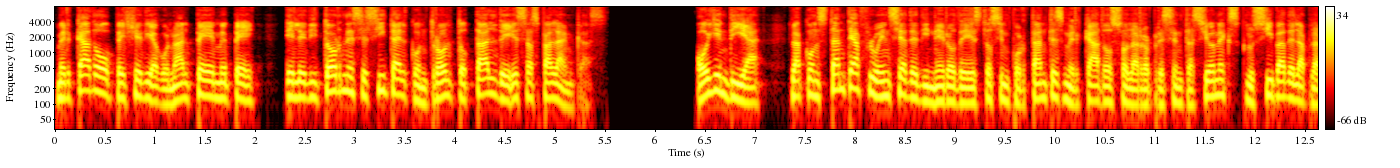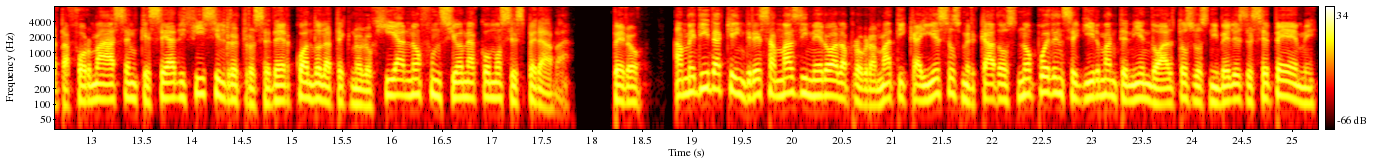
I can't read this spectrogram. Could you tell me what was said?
mercado o PG diagonal PMP, el editor necesita el control total de esas palancas. Hoy en día, la constante afluencia de dinero de estos importantes mercados o la representación exclusiva de la plataforma hacen que sea difícil retroceder cuando la tecnología no funciona como se esperaba. Pero, A medida que ingresa más dinero a la programática y esos mercados no pueden seguir manteniendo altos los niveles de CPM,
